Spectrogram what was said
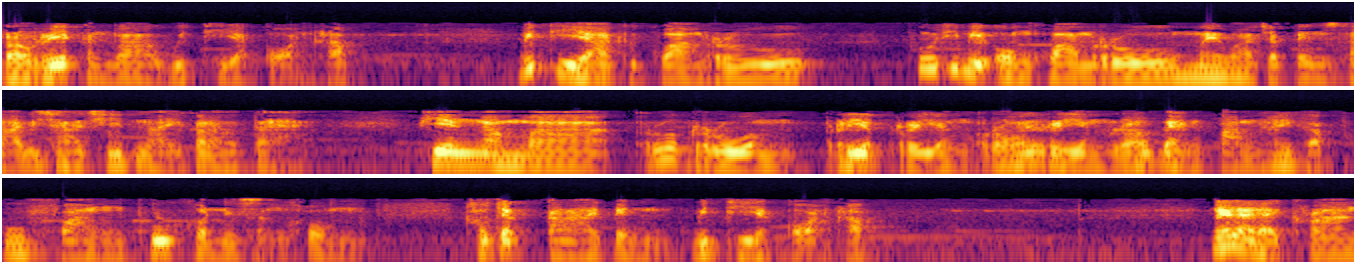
เราเรียกกันว่าวิทยากรครับ วิทยาคือความรู้ ผู้ที่มีองค์ความรู้ไม่ว่าจะเป็นสายวิชาชีพไหนก็แล้วแต่ เพียงนำมารวบรวม เรียบเรียง ร้อยเรียง แล้วแบ่งปันให้กับผู้ฟังผู้คนในสังคม เขาจะกลายเป็นวิทยากรครับ ในหลาย ๆ ครั้ง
